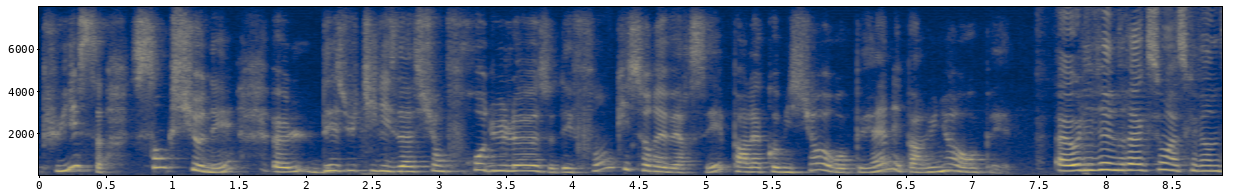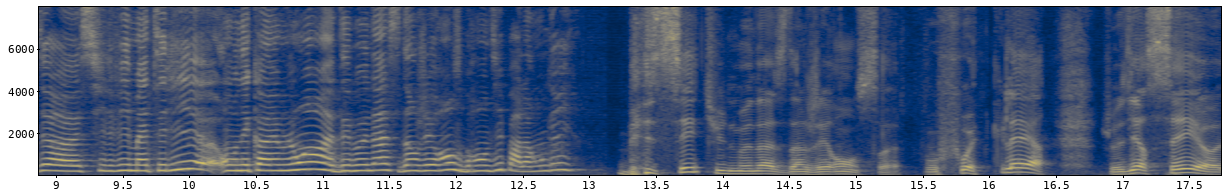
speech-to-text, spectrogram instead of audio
puisse sanctionner euh, des utilisations frauduleuses des fonds qui seraient par la Commission européenne et par l'Union européenne. Euh, Olivier, une réaction à ce que vient de dire euh, Sylvie Matelli. On est quand même loin des menaces d'ingérence brandies par la Hongrie. Mais c'est une menace d'ingérence. Il faut, être clair. Je veux dire, c'est euh,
